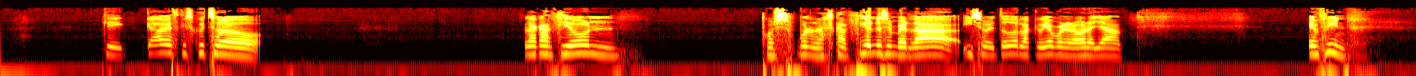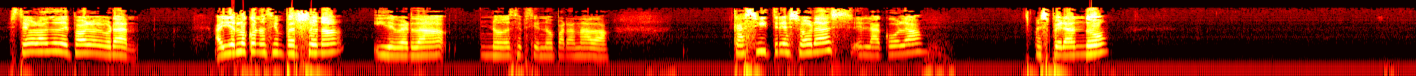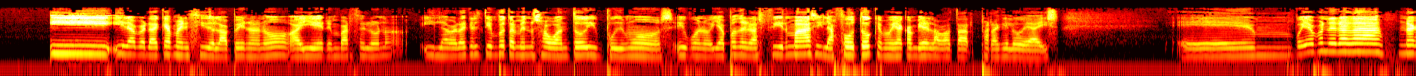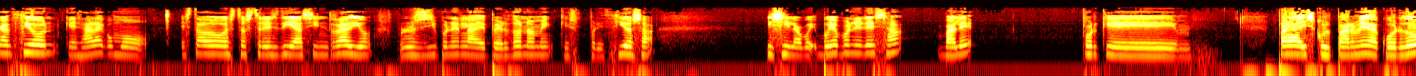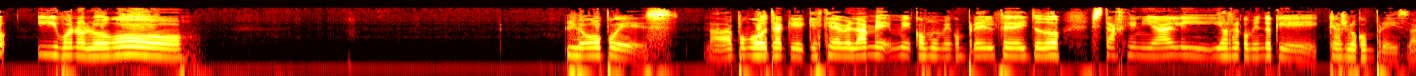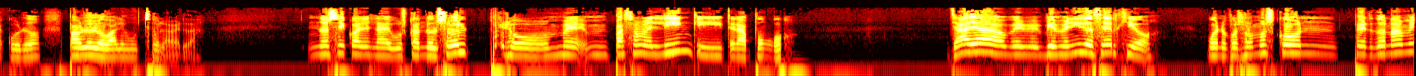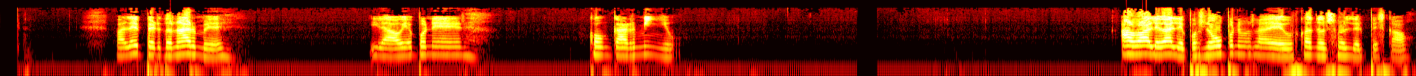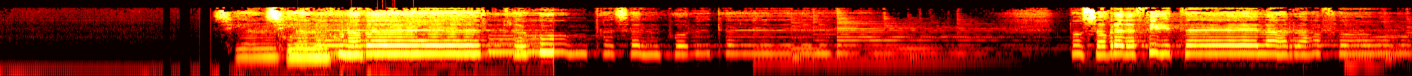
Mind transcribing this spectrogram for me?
que cada vez que escucho la canción, pues bueno, las canciones en verdad, y sobre todo la que voy a poner ahora ya. En fin, estoy hablando de Pablo Alborán. Ayer lo conocí en persona y de verdad no decepcionó para nada. Casi tres horas en la cola esperando Y, la verdad que ha merecido la pena, ¿no? Ayer en Barcelona. Y la verdad que el tiempo también nos aguantó y pudimos. Y bueno, ya pondré las firmas y la foto que me voy a cambiar el avatar para que lo veáis. Eh, voy a poner ahora una canción que es ahora como he estado estos tres días sin radio, pero no sé si poner la de Perdóname, que es preciosa. Y si la voy, voy a poner esa, ¿vale? Porque para disculparme, ¿de acuerdo? Y bueno, luego Luego, pues, nada, pongo otra que, que es que de verdad, me, como me compré el CD y todo, está genial y, os recomiendo que, os lo compréis, ¿de acuerdo? Pablo lo vale mucho, la verdad. No sé cuál es la de Buscando el Sol, pero me, pásame el link y te la pongo. Ya, ya, bienvenido Sergio. Bueno, pues vamos con Perdóname. ¿Vale? Perdonarme. Y la voy a poner con Carmiño. Ah, vale, vale, pues luego ponemos la de Buscando el Sol del Pescado. Si alguna, vez preguntas el por qué, no sabré decirte la razón.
